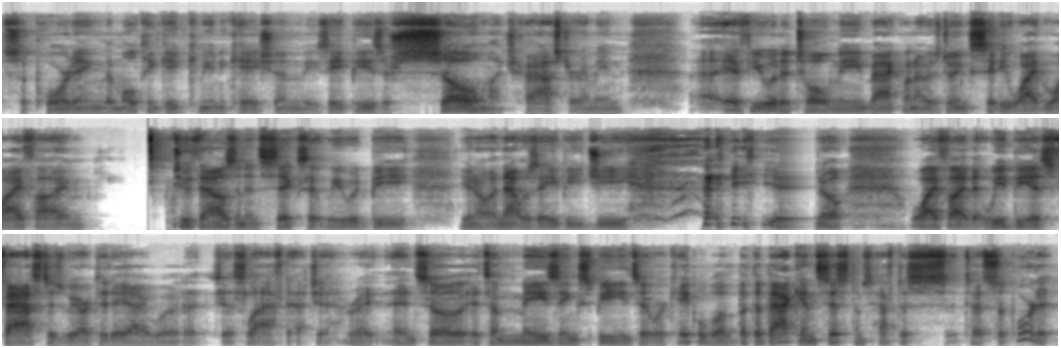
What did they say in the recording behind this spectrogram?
supporting the multi-gig communication. These APs are so much faster. I mean, uh, if you would have told me back when I was doing citywide Wi-Fi in 2006 that we would be, you know, and that was ABG, you know, Wi-Fi that we'd be as fast as we are today, I would have just laughed at you, right? And so it's amazing speeds that we're capable of, but the back-end systems have to to support it.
